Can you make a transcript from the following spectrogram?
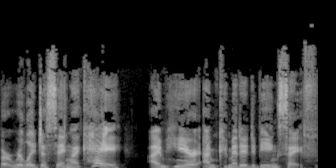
But really just saying, like, hey, I'm here, I'm committed to being safe.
